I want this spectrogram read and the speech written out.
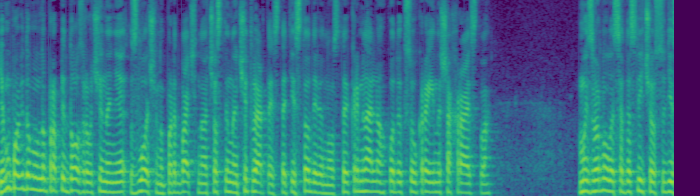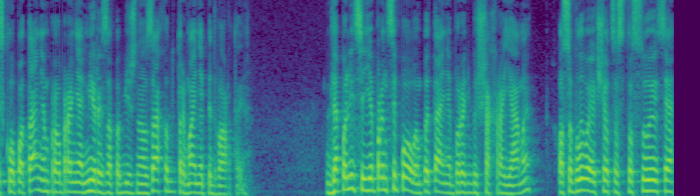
Йому повідомлено про підозру вчиненні злочину, передбаченого частиною 4 статті 190 Кримінального кодексу України шахрайства. Ми звернулися до слідчого судді з клопотанням про обрання міри запобіжного заходу тримання під вартою. Для поліції є принциповим питання боротьби з шахраями, особливо якщо це стосується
